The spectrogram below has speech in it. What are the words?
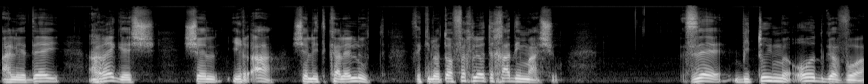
על ידי הרגש של יראה, של התקללות. זה כאילו אתה הופך להיות אחד עם משהו. זה ביטוי מאוד גבוה,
